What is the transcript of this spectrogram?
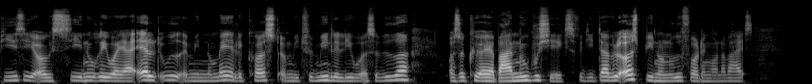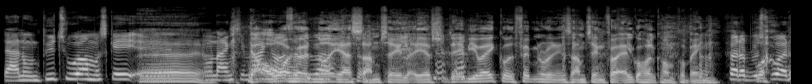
peasy at sige, nu river jeg alt ud af min normale kost og mit familieliv og så videre, og så kører jeg bare nubu shakes, fordi der vil også blive nogle udfordringer undervejs. Der er nogle byture måske, øh, ja. nogle arrangementer Jeg har overhørt noget af jeres samtale, og jeg, det, vi var ikke gået fem minutter ind i samtalen, før alkohol kom på banen. før der blev spurgt,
